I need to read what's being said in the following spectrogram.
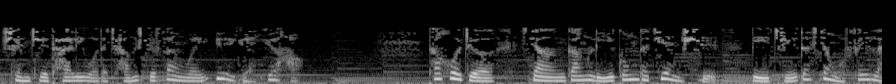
甚至它离我的常识范围越远越好。他或者像刚离宫的箭矢，笔直的向我飞来，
